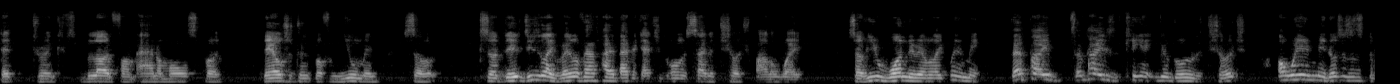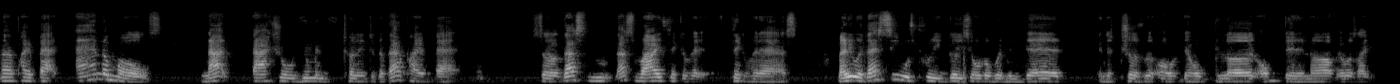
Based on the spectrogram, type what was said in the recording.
that drink blood from animals, but they also drink blood from human. So, so they, these are like regular vampire bats that actually go inside the church. By the way, so if you wonder, I'm like, wait a minute, vampire vampires can't go to the church. Oh wait a minute, those are just the vampire bat animals, not actual human turning into the vampire bat. So that's that's what I think of it think of it as. But anyway, that scene was pretty good. You see all the women dead in the church with all their blood all bitten up. It was like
